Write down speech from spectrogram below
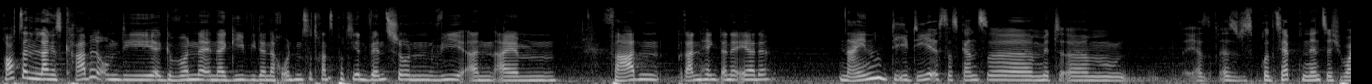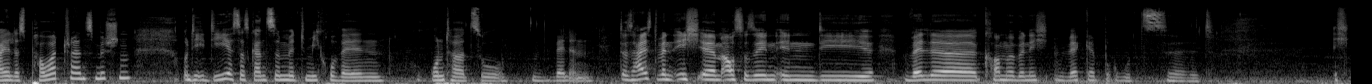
Braucht es dann ein langes Kabel, um die gewonnene Energie wieder nach unten zu transportieren, wenn es schon wie an einem Faden dranhängt an der Erde? Nein, die Idee ist das Ganze mit ähm, also das Konzept nennt sich Wireless Power Transmission und die Idee ist, das Ganze mit Mikrowellen runter zu wellen. Das heißt, wenn ich ähm, aus Versehen in die Welle komme, bin ich weggebrutzelt. Ich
